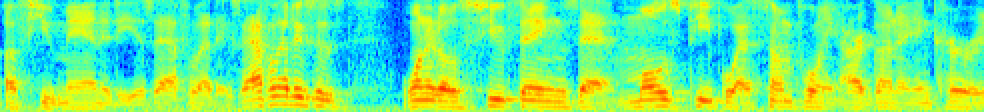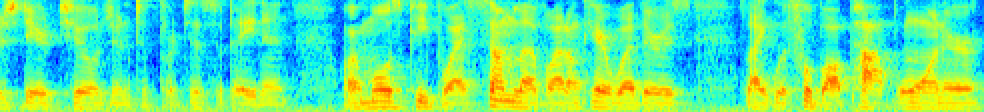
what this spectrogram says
of humanity as athletics. Athletics is one of those few things that most people at some point are going to encourage their children to participate in or most people at some level i don't care whether it's like with football pop warner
